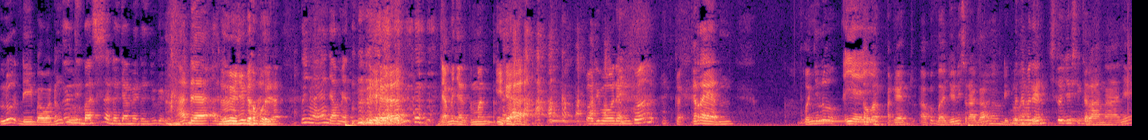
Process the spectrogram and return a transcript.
lu di bawah dengkul di basis ada jametnya juga ada, ada. Lu juga. Ada. itu nilainya jamet Iya. Jamin nyari teman. Iya. Kalau di bawah dengkul, Ke- Keren. Pokoknya lu Iya, coba iya. pakai apa baju nih seragam dikeluarin. bener-bener, setuju sih. Celananya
